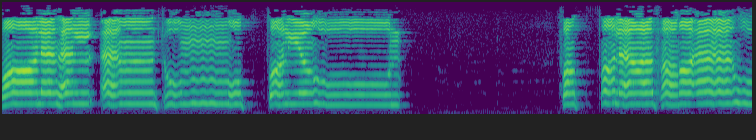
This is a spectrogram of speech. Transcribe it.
قَالَ هَلْ أَنْتُمْ مُطَّلِعُونَ فَاطَّلَعَ فَرَآهُ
